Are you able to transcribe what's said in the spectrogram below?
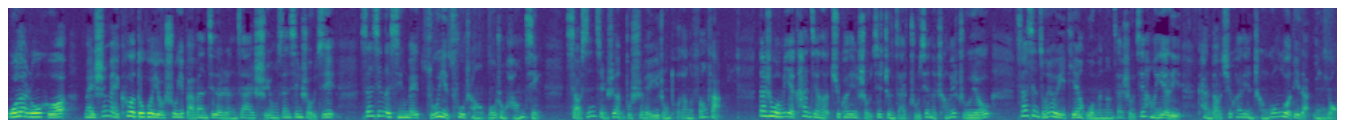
无论如何，每时每刻都会有数以百万计的人在使用三星手机。三星的行为足以促成某种行情，小心谨慎不失为一种妥当的方法。但是我们也看见了，区块链手机正在逐渐的成为主流，相信总有一天我们能在手机行业里看到区块链成功落地的应用。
